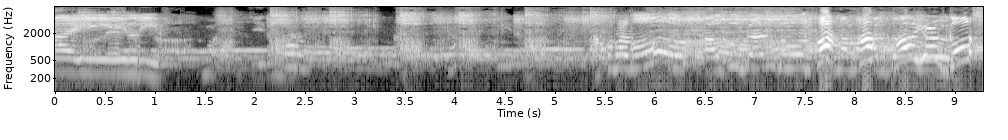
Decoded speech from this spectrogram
I leave. Aku belum. Oh, aku gandul. How, how, how your ghost?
